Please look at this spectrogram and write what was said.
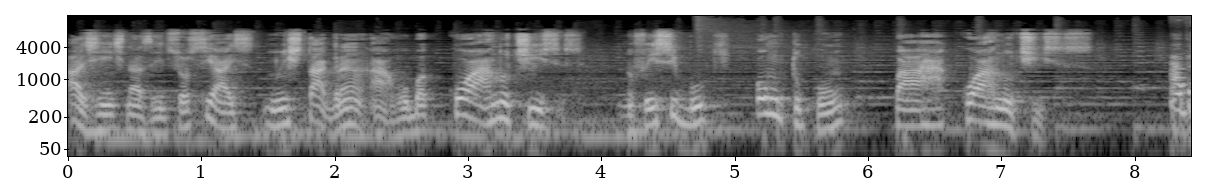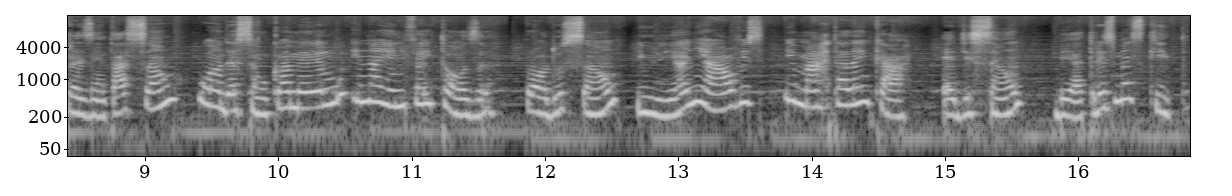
a gente nas redes sociais, no Instagram, arroba Coarnoticias, e no facebook.com barra Coarnoticias. Apresentação, o Anderson Camelo e Nayane Feitosa. Produção, Juliane Alves e Marta Alencar. Edição, Beatriz Mesquita.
